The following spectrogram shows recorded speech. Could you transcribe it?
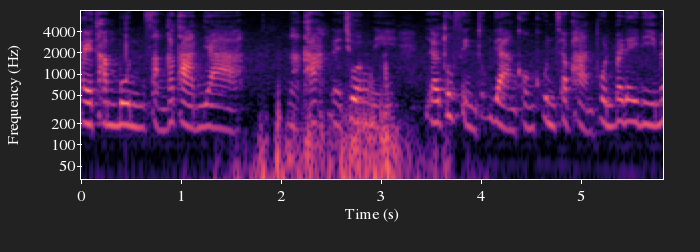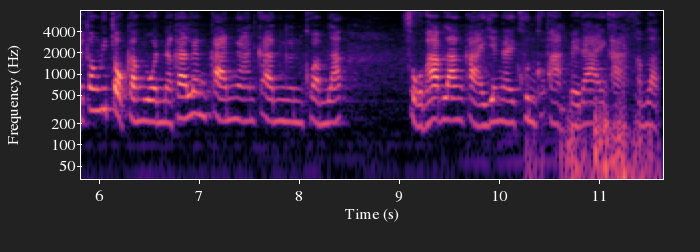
ไปทำบุญสังฆทานยานะคะ ในช่วงนี้แล้วทุกสิ่งทุกอย่างของคุณจะผ่านพ้นไปได้ดี ไม่ต้องวิตกกังวลนะคะ เรื่องการงานการเงินความรัก สุขภาพร่างกายยังไงคุณก็ผ่านไปได้ค่ะสำหรับ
